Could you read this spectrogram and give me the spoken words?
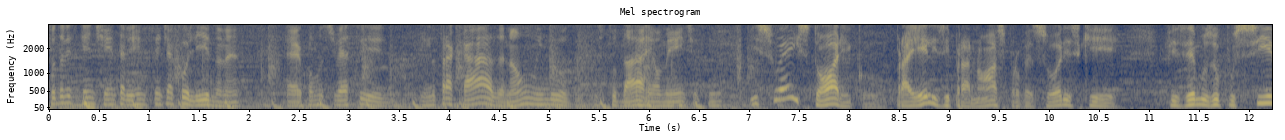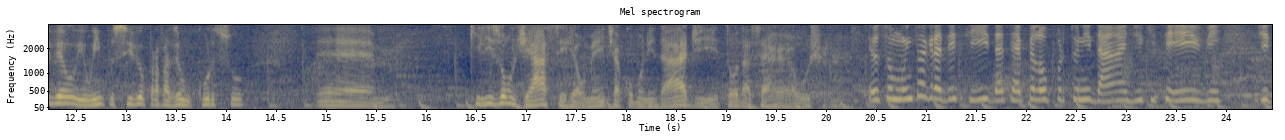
Toda vez que a gente entra, a gente se sente acolhido, né? É como se estivesse indo para casa, não indo estudar realmente, assim. Isso é histórico para eles e para nós, professores, que fizemos o possível e o impossível para fazer um curso é, que lisonjeasse realmente a comunidade e toda a Serra Gaúcha. Né? Eu sou muito agradecida até pela oportunidade que teve de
